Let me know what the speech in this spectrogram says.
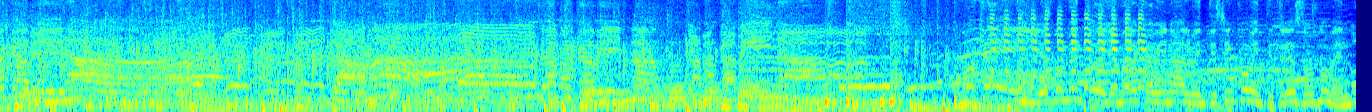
a cabina. Al 25 23 290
